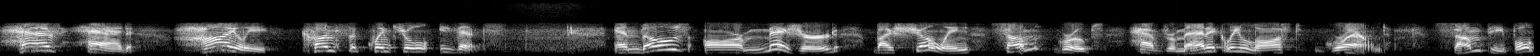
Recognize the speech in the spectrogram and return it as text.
has had highly consequential events. And those are measured by showing some groups have dramatically lost ground. Some people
